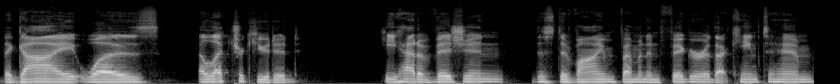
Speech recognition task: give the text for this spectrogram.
the guy was electrocuted. He had a vision, this divine feminine figure that came to him.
